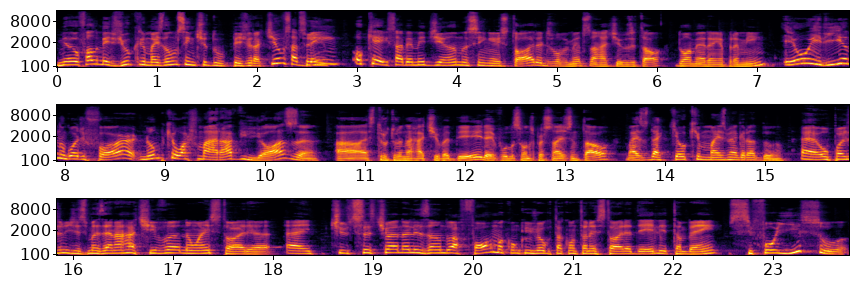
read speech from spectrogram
Eu falo medíocre, mas não no sentido pejorativo, sabe? Sim. Bem ok, sabe? É mediano, assim, a história, desenvolvimentos narrativos e tal, do Homem-Aranha pra mim. Eu iria no God of War, não porque eu acho maravilhosa a estrutura narrativa dele, a evolução dos personagens e tal, mas o daqui é o que mais me agradou. É, o Poison disse, mas é narrativa, não é história. É, se você estiver analisando a forma com que o jogo tá contando a história dele também, se for isso,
